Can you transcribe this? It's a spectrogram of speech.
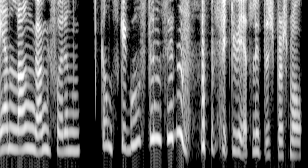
en lang gang for en ganske god stund siden fikk vi et lytterspørsmål.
